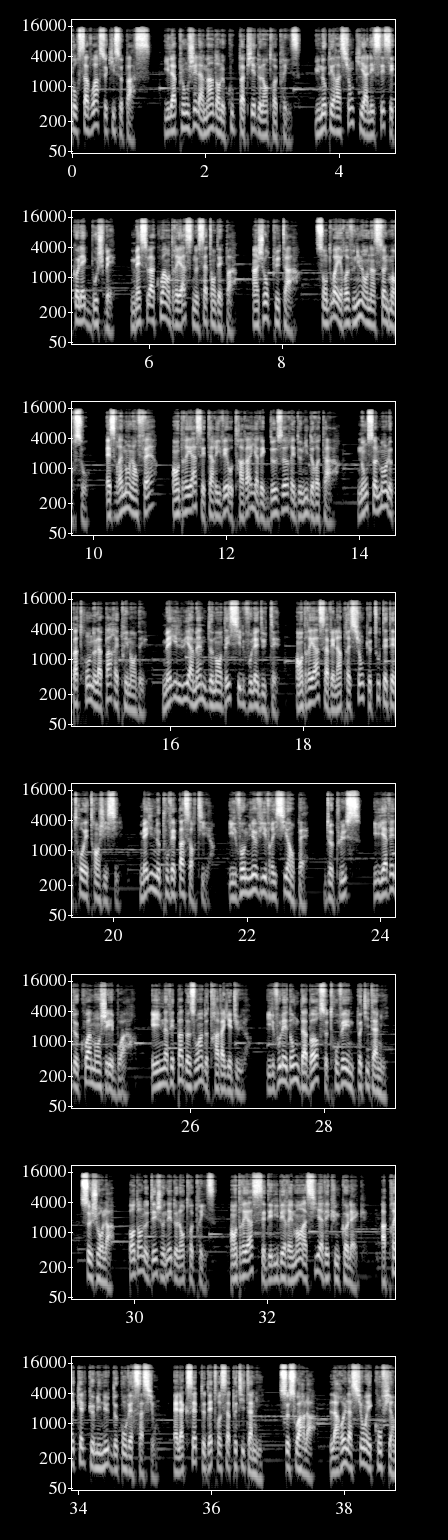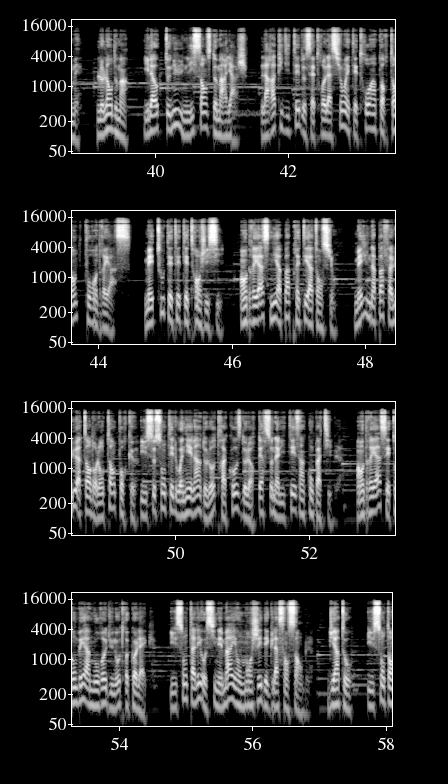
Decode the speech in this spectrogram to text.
pour savoir ce qui se passe. Il a plongé la main dans le coupe-papier de l'entreprise. Une opération qui a laissé ses collègues bouche bée. Mais ce à quoi Andreas ne s'attendait pas. Un jour plus tard, son doigt est revenu en un seul morceau. Est-ce vraiment l'enfer? Andreas est arrivé au travail avec deux heures et demie de retard. Non seulement le patron ne l'a pas réprimandé, mais il lui a même demandé s'il voulait du thé. Andreas avait l'impression que tout était trop étrange ici. Mais il ne pouvait pas sortir. Il vaut mieux vivre ici en paix. De plus, il y avait de quoi manger et boire. Et il n'avait pas besoin de travailler dur. Il voulait donc d'abord se trouver une petite amie. Ce jour-là, pendant le déjeuner de l'entreprise, Andreas s'est délibérément assis avec une collègue. Après quelques minutes de conversation, elle accepte d'être sa petite amie. Ce soir-là, la relation est confirmée. Le lendemain, il a obtenu une licence de mariage. La rapidité de cette relation était trop importante pour Andreas. Mais tout était étrange ici. Andreas n'y a pas prêté attention. Mais il n'a pas fallu attendre longtemps pour que ils se sont éloignés l'un de l'autre à cause de leurs personnalités incompatibles. Andreas est tombé amoureux d'une autre collègue. Ils sont allés au cinéma et ont mangé des glaces ensemble. Bientôt, ils sont en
